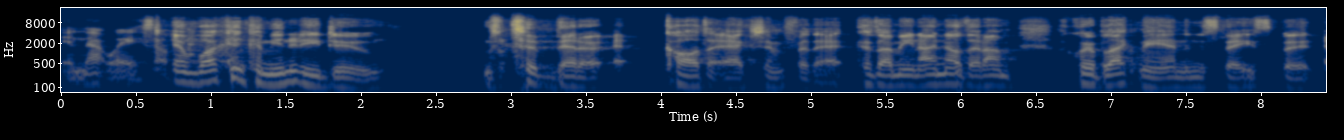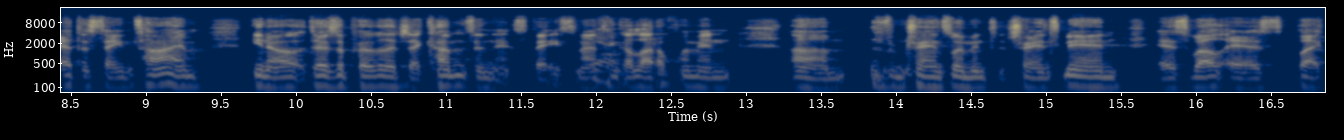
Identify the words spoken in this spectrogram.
in that way. So And what can community do to better call to action for that? Because I mean, I know that I'm a queer black man in the space, but at the same time, you know, there's a privilege that comes in that space. And I Yeah. think a lot of women, um, from trans women to trans men, as well as black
